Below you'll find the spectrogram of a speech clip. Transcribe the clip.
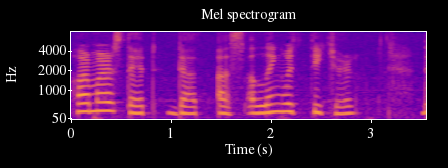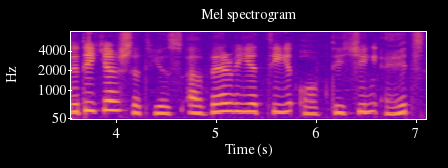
Harmer stated that as a language teacher, the teacher should use a variety of teaching aids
